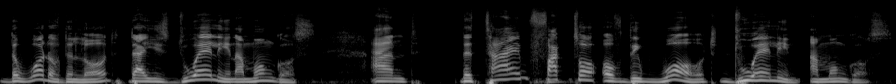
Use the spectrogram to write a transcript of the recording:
the word of the Lord that is dwelling among us and the time factor of the word dwelling among us.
